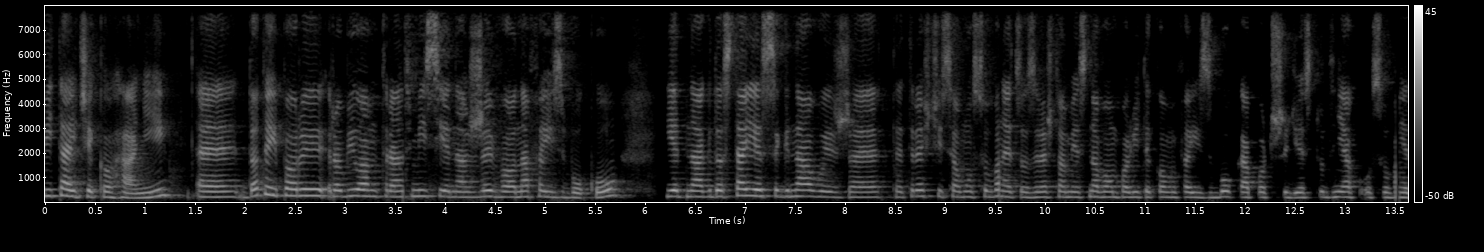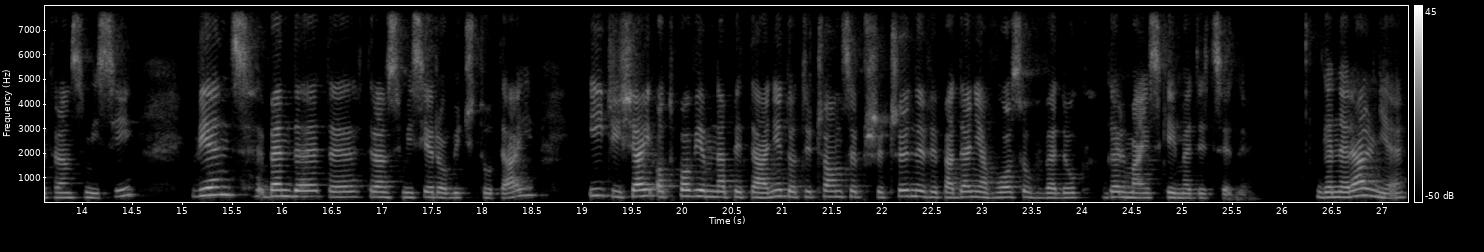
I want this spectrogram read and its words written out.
Witajcie, kochani. E, do tej pory robiłam transmisję na żywo na Facebooku, jednak dostaję sygnały, że te treści są usuwane, co zresztą jest nową polityką Facebooka po 30 dniach usuwanie transmisji, więc będę te transmisje robić tutaj. I dzisiaj odpowiem na pytanie dotyczące przyczyny wypadania włosów według germańskiej medycyny. Generalnie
